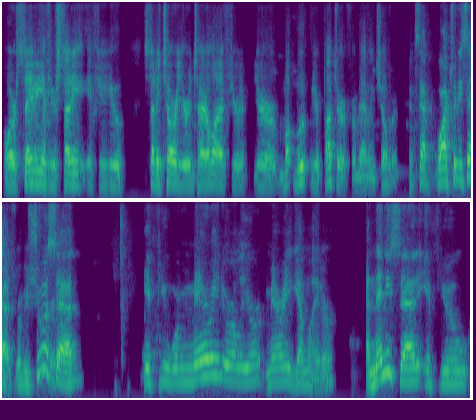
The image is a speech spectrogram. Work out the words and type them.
Or stating if you're study if you study Torah your entire life, you're you're you're putter from having children. Except watch what he says. Rabbi Shua said, if you were married earlier, marry again later. And then he said, if you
